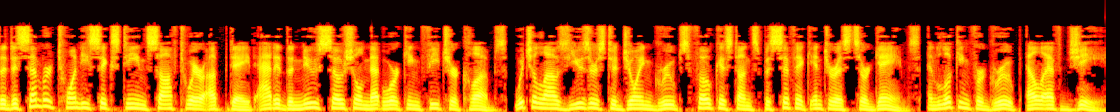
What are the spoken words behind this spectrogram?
The December 2016 software update added the new social networking feature Clubs, which allows users to join groups focused on specific interests or games, and Looking for Group LFG,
